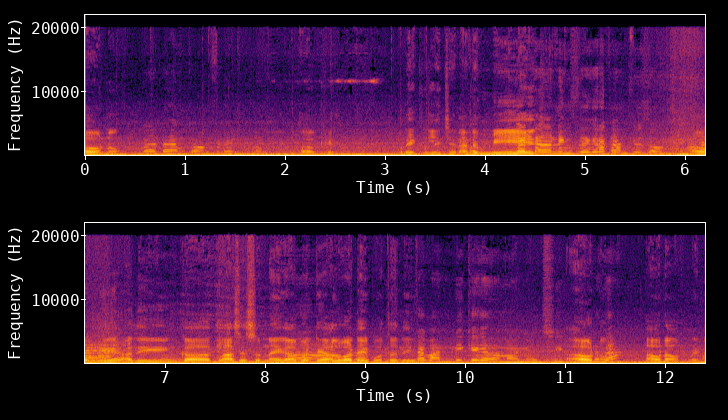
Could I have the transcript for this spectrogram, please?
అవును. ఓకే బ్రేక్ రిలీజ్ చేయండి అంటే మీ ఏజ్ టర్నింగ్స్ దగ్గర కన్ఫ్యూజ్ అవుతున్నా ఓకే అది ఇంకా క్లాసెస్ ఉన్నాయి కాబట్టి అలవాటు అయిపోతుంది ఇంకా వన్ వీకే కదా మనం వచ్చి అవును అవునవును మేడం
